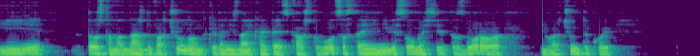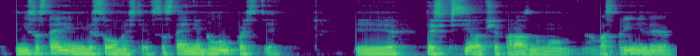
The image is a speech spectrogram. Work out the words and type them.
И тоже там однажды Ворчун, он, когда не знаю, как опять сказал, что вот состояние невесомости, это здорово. И Ворчун такой, это не состояние невесомости, это состояние глупости. И то есть все вообще по-разному восприняли.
